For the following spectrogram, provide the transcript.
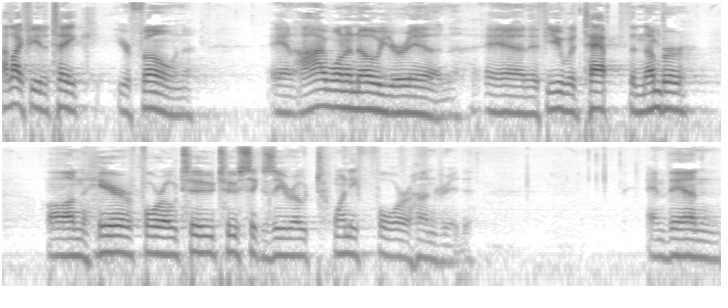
I'd like for you to take your phone and I want to know you're in. And if you would tap the number on here 402 260 2400 and then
